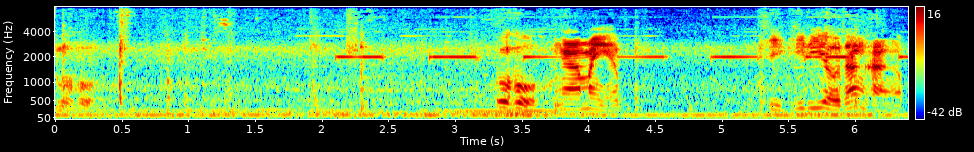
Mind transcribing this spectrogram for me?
โอ้โห โอ้โห งาไหมครับ ขี่กีเดียวทั้งหางครับ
